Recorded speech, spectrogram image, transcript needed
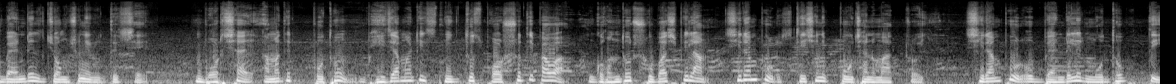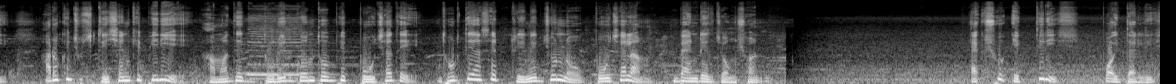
ব্যান্ডেল জংশনের উদ্দেশ্যে। বর্ষায় আমাদের প্রথম ভেজা মাটির স্নিগ্ধ স্পর্শতে পাওয়া গন্ধর সুবাস পেলাম শ্রীরামপুর স্টেশনে পৌঁছানো মাত্রই। শ্রীরামপুর ও ব্যান্ডেলের মধ্যবর্তী আরও কিছু স্টেশনকে পেরিয়ে আমাদের দূরের গন্তব্যে পৌঁছাতে ধরতে আসা ট্রেনের জন্য পৌঁছালাম ব্যান্ডেল জংশন। একশো একত্রিশ, পঁয়তাল্লিশ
